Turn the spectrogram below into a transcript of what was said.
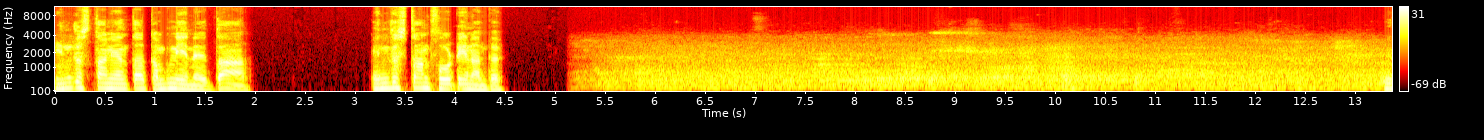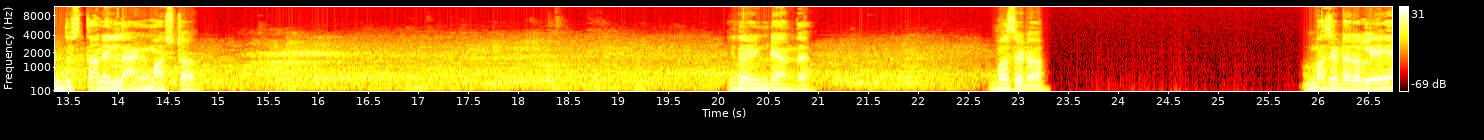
Hindustani ಅಂತ ಕಂಪ್ನಿ ಏನೇ ಆಯ್ತಾ ಹಿಂದೂಸ್ತಾನ್ ಫೋರ್ಟೀನ್ ಅಂತ. Hindustani land master. ಇದು ಇಂಡಿಯಾ ಅಂದೆ. ಅಂಬಾಸಿಡರ್. ಅಂಬಾಸಿಡರ್ ಅಲ್ಲಿ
